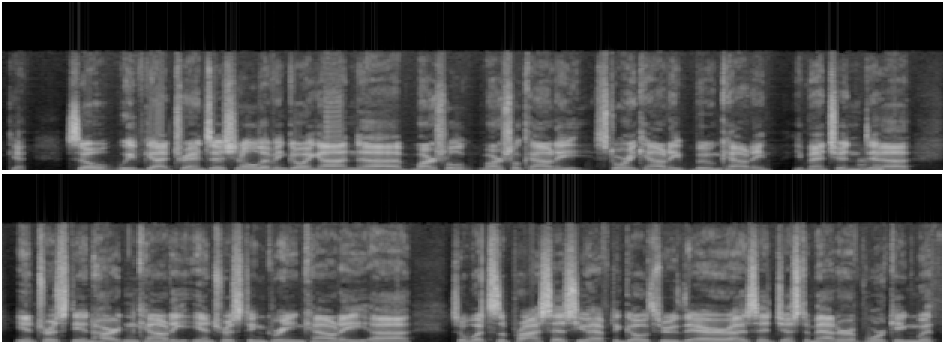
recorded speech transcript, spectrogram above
Okay. So we've got transitional living going on, uh, Marshall, Marshall County, Story County, Boone County. You mentioned uh, interest in Hardin County, interest in Greene County. Uh, so what's the process you have to go through there? Is it just a matter of working with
